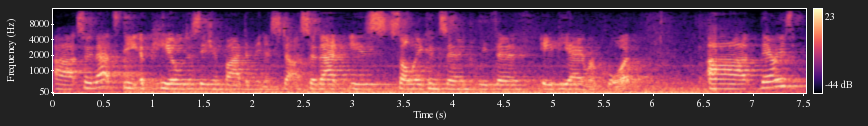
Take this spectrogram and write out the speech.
Uh, so that's the appeal decision by the minister. So that is solely concerned with the EPA report. Uh, there is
